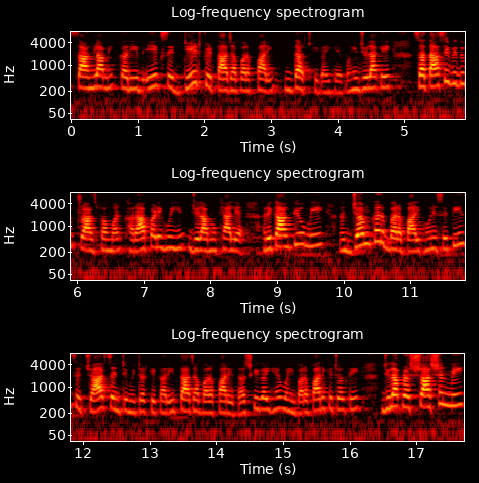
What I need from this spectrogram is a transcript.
सांगला में करीब एक से डेढ़ फीट ताज़ा बर्फबारी दर्ज की गई है। वहीं जिला के सतासी विद्युत ट्रांसफार्मर खराब पड़े हुए हैं। जिला मुख्यालय रिकांगपियो में जमकर बर्फबारी होने से तीन से चार सेंटीमीटर के करीब ताज़ा बर्फबारी दर्ज की गई है। वहीं बर्फबारी के चलते जिला प्रशासन में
